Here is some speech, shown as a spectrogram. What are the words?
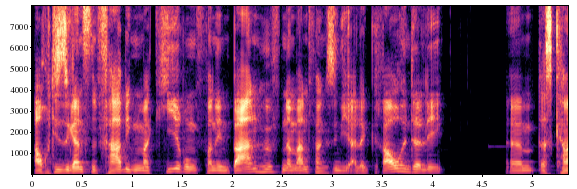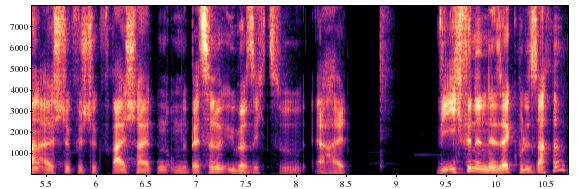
Auch diese ganzen farbigen Markierungen von den Bahnhöfen, am Anfang sind die alle grau hinterlegt. Ähm, das kann man alles Stück für Stück freischalten, um eine bessere Übersicht zu erhalten. Wie ich finde, eine sehr coole Sache.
